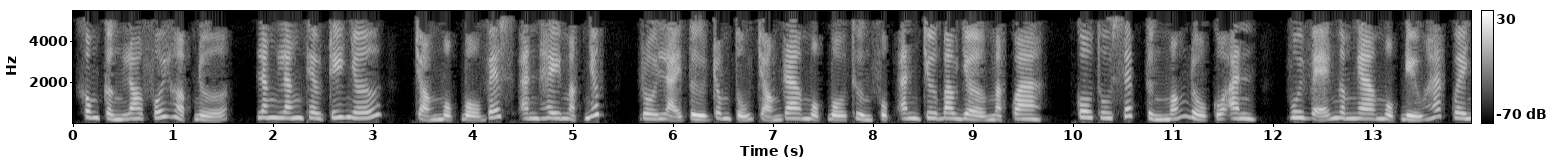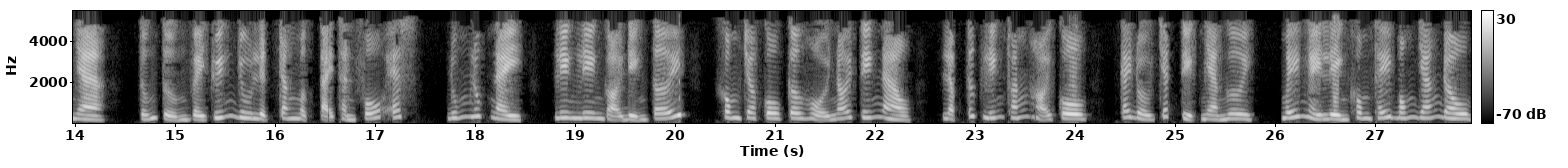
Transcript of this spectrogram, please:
không cần lo phối hợp nữa, lăng lăng theo trí nhớ, chọn một bộ vest anh hay mặc nhất, rồi lại từ trong tủ chọn ra một bộ thường phục anh chưa bao giờ mặc qua, cô thu xếp từng món đồ của anh, vui vẻ ngâm nga một điệu hát quê nhà, tưởng tượng về chuyến du lịch trăng mật tại thành phố S, đúng lúc này, liên liên gọi điện tới, không cho cô cơ hội nói tiếng nào, lập tức liến thoáng hỏi cô, cái đồ chết tiệt nhà ngươi, mấy ngày liền không thấy bóng dáng đâu,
